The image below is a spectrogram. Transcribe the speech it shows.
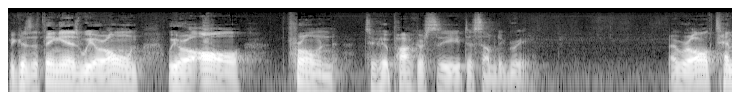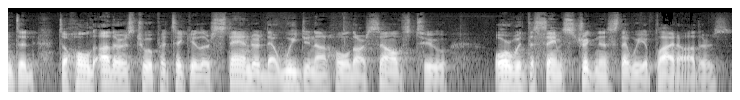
Because the thing is, we are, own, we are all prone to hypocrisy to some degree. Right? We're all tempted to hold others to a particular standard that we do not hold ourselves to or with the same strictness that we apply to others.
